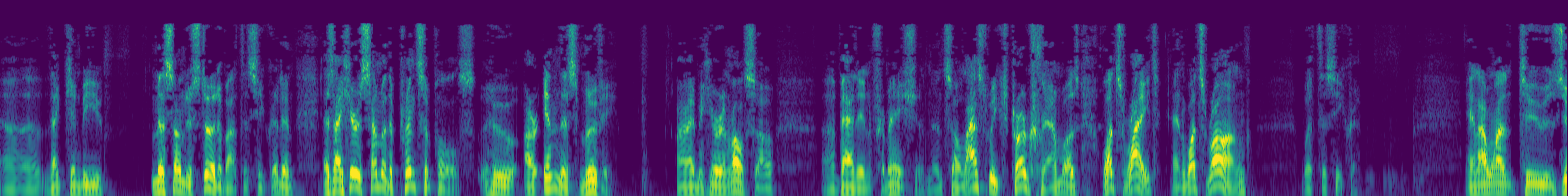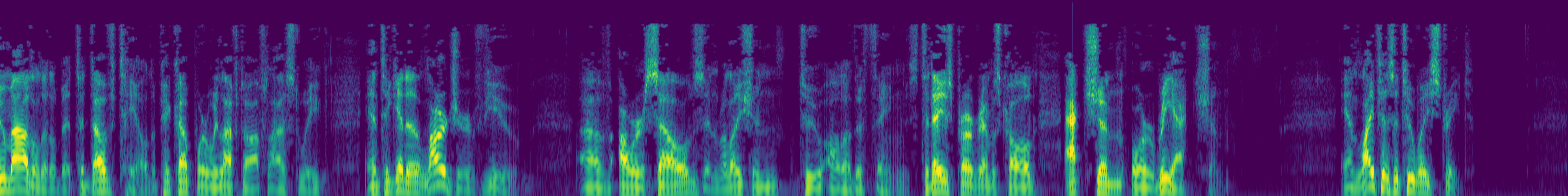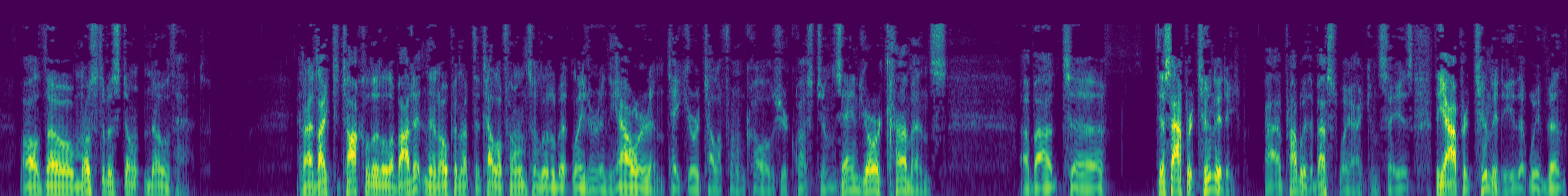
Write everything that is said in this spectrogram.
uh, that can be misunderstood about the secret. And as I hear some of the principals who are in this movie, I'm hearing also uh, bad information. And so last week's program was what's right and what's wrong with the secret. And I want to zoom out a little bit, to dovetail, to pick up where we left off last week, and to get a larger view of ourselves in relation to all other things. Today's program is called Action or Reaction. And life is a two-way street. Although most of us don't know that. And I'd like to talk a little about it and then open up the telephones a little bit later in the hour and take your telephone calls, your questions, and your comments about uh, this opportunity. Uh, probably the best way I can say is the opportunity that we've been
